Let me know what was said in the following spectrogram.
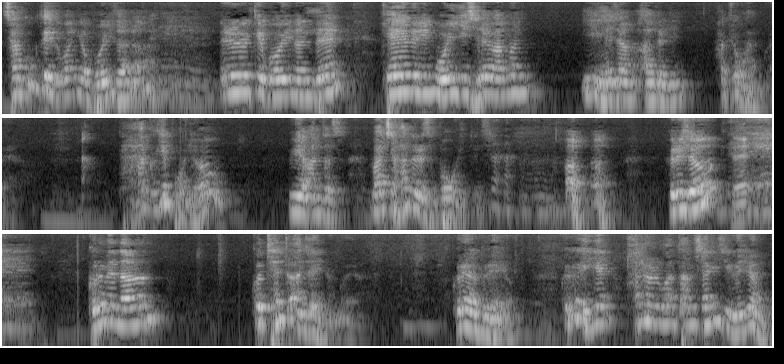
산꼭대기에서 보니까 보이잖아. 이렇게 보이는데 걔들이 모이기 시작하면 이 회장 아들이 학교 가는 거야. 다 그게 보여. 위에 앉아서 마치 하늘에서 보고 있듯이. 그러죠? 네. 그러면 나는 그 텐트 앉아 있는 거야. 그래야 그래요. 그러니까 이게 하늘과 땅 차이지, 그죠?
